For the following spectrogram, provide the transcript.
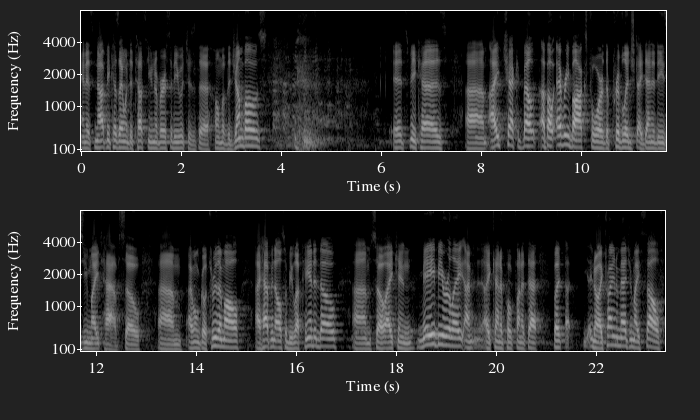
And it's not because I went to Tufts University, which is the home of the jumbos. it's because um, I check about, about every box for the privileged identities you might have. So um, I won't go through them all. I happen to also be left-handed though, um, so I can maybe relate. I'm, i kind of poke fun at that. But uh, you know, I try and imagine myself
